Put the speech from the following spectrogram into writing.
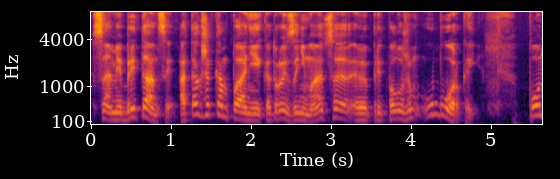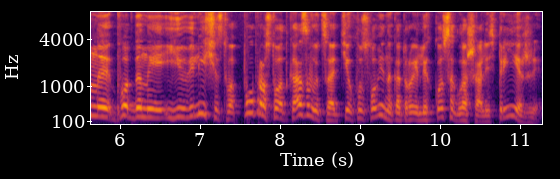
сами британцы, а также компании, которые занимаются, э, предположим, уборкой. Подданные Ее Величества попросту отказываются от тех условий, на которые легко соглашались приезжие.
